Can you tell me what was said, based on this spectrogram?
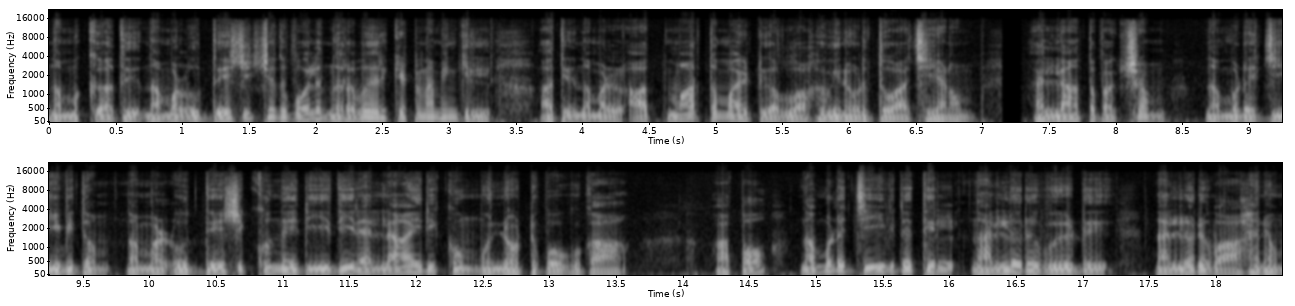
നമുക്ക് അത് നമ്മൾ ഉദ്ദേശിച്ചതുപോലെ നിറവേറി കിട്ടണമെങ്കിൽ അതിന് നമ്മൾ ആത്മാർത്ഥമായിട്ട് അള്ളാഹുവിനോട് ദുവാ ചെയ്യണം. അല്ലാത്ത പക്ഷം നമ്മുടെ ജീവിതം നമ്മൾ ഉദ്ദേശിക്കുന്ന രീതിയിലല്ലായിരിക്കും മുന്നോട്ട് പോകുക. അപ്പോൾ നമ്മുടെ ജീവിതത്തിൽ നല്ലൊരു വീട് നല്ലൊരു വാഹനം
